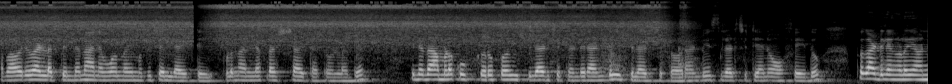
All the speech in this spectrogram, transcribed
അപ്പോൾ ആ ഒരു വെള്ളത്തിന്റെ നനവൊന്നും നമുക്ക് ചെല്ലായിട്ടേ ഇപ്പോൾ നല്ല ഫ്രഷ് ആയിട്ടാണ് ഉള്ളത്. പിന്നെ അതാ നമ്മളെ കുക്കർ ഇപ്പോൾ വിസിലടിച്ചിട്ടുണ്ട്. രണ്ട് വിസിലടിച്ചിട്ടോ? രണ്ട് വിസിലടിച്ചിട്ട് ഞാൻ ഓഫ് ചെയ്തു. ഇപ്പോൾ കണ്ടില്ല ഞാൻ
